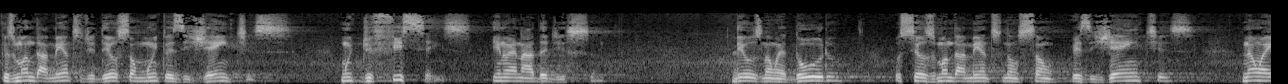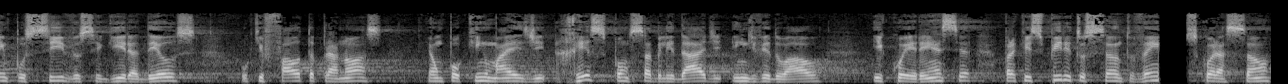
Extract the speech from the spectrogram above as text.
que os mandamentos de Deus são muito exigentes, muito difíceis. e não é nada disso. Deus não é duro, os seus mandamentos não são exigentes, não é impossível seguir a Deus, o que falta para nós é um pouquinho mais de responsabilidade individual e coerência para que o Espírito Santo venha coração,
